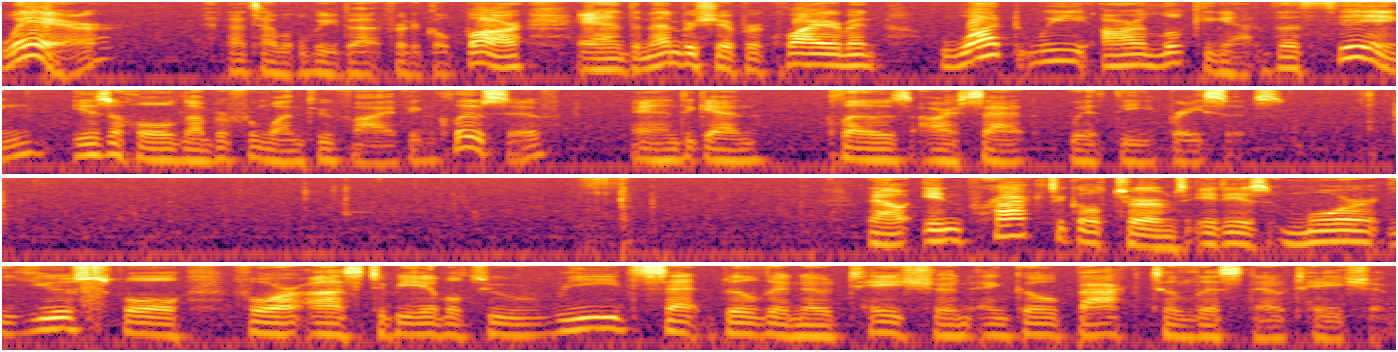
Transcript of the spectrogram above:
where, and that's how we'll read that vertical bar, and the membership requirement, what we are looking at. The thing is a whole number from 1 through 5 inclusive, and again, close our set with the braces. Now, in practical terms, it is more useful for us to be able to read set builder notation and go back to list notation.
